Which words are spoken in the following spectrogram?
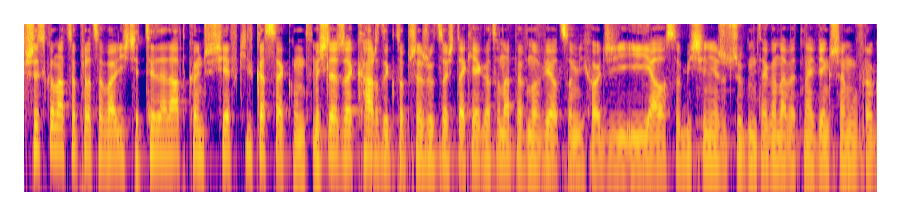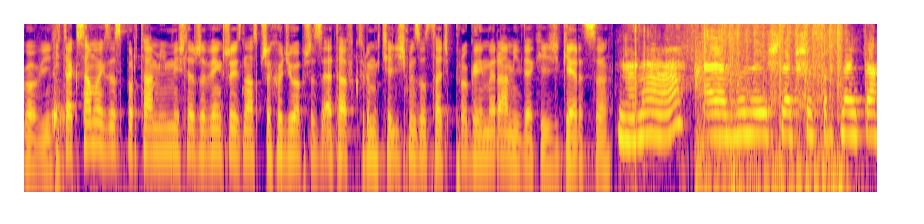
Wszystko na co pracowaliście tyle lat kończy się w kilka sekund. Myślę, że każdy kto przeżył coś takiego to na pewno wie o co mi chodzi i ja osobiście nie życzyłbym tego nawet największemu wrogowi. I tak samo jak ze sportami, myślę, że większość z nas przechodziła przez etap, w którym chcieliśmy zostać progamerami w jakiejś gierce. No, no, ale będę już lepszy Fortnite'a,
